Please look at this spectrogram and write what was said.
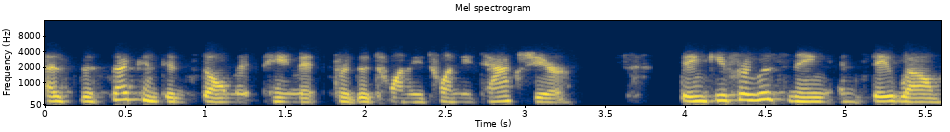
as the second installment payment for the 2020 tax year. Thank you for listening and stay well.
